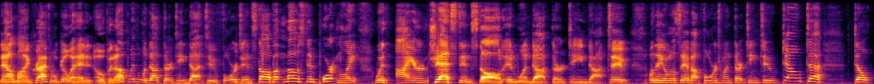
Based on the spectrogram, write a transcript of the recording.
Now minecraft will go ahead and open up with 1.13.2 forge installed but most importantly with iron chest installed in 1.13.2 one thing i will say about forge 1.13.2 don't uh, don't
